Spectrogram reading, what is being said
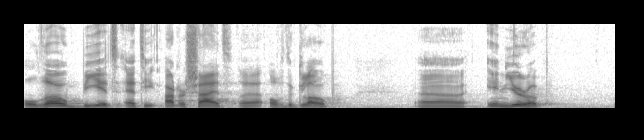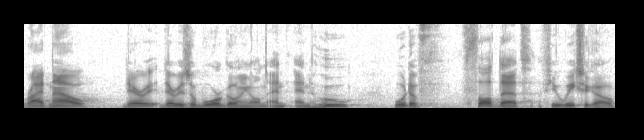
although be it at the other side uh, of the globe, uh, in Europe, right now, there, there is a war going on. And, and who would have thought that a few weeks ago,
